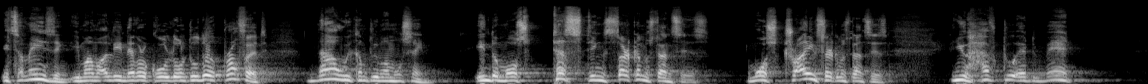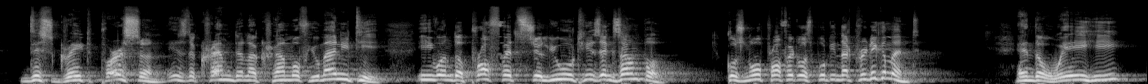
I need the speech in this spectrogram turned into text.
It's amazing. Imam Ali never called on to the Prophet. Now we come to Imam Hussein. In the most testing circumstances, most trying circumstances, you have to admit this great person is the creme de la creme of humanity. Even the prophets salute his example because no prophet was put in that predicament. And the way he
